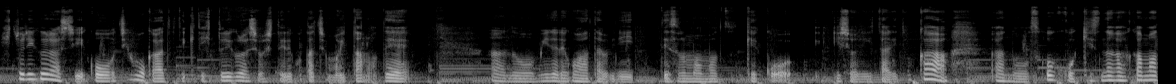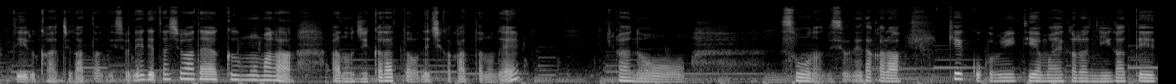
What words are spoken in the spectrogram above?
一人暮らしこう地方から出てきて一人暮らしをしている子たちもいたのであのみんなでご飯食べに行ってそのまま結構一緒にいたりとかあのすごくこう絆が深まっている感じがあったんですよねで私は大学もまだあの実家だったので近かったのであのそうなんですよねだから結構コミュニティは前から苦手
